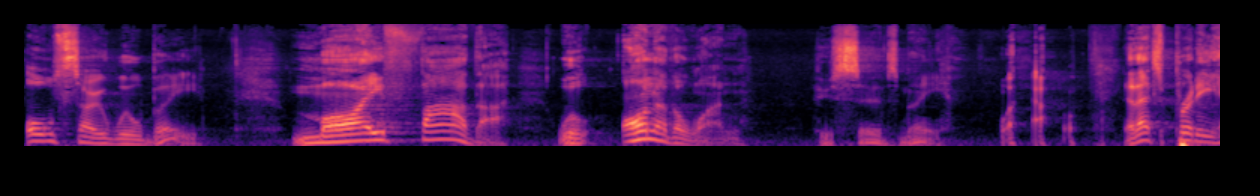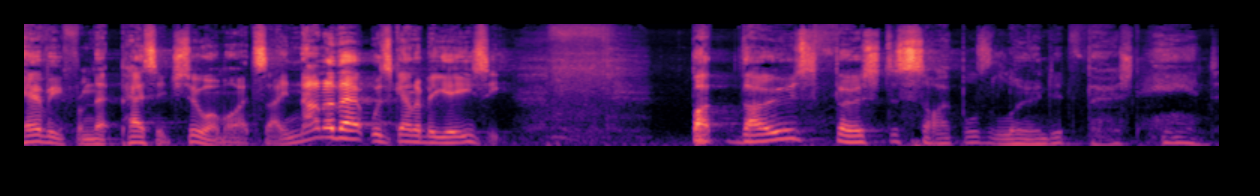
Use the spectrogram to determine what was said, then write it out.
also will be. My Father will honour the one who serves me. Wow. Now that's pretty heavy from that passage, too, I might say. None of that was going to be easy. But those first disciples learned it firsthand.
